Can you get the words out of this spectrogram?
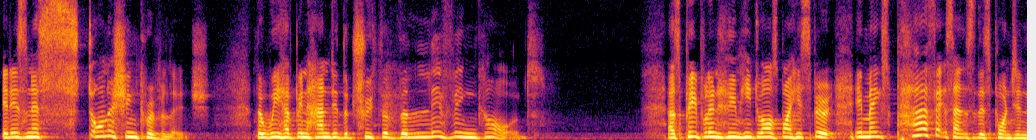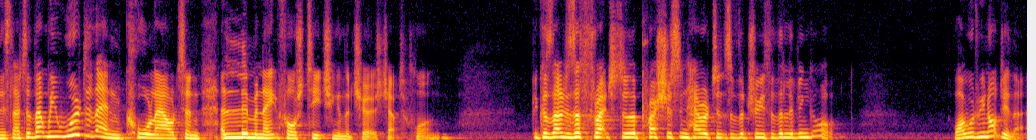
It is an astonishing privilege that we have been handed the truth of the living God. As people in whom he dwells by his Spirit, it makes perfect sense at this point in this letter that we would then call out and eliminate false teaching in the church, chapter 1, because that is a threat to the precious inheritance of the truth of the living God. Why would we not do that?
